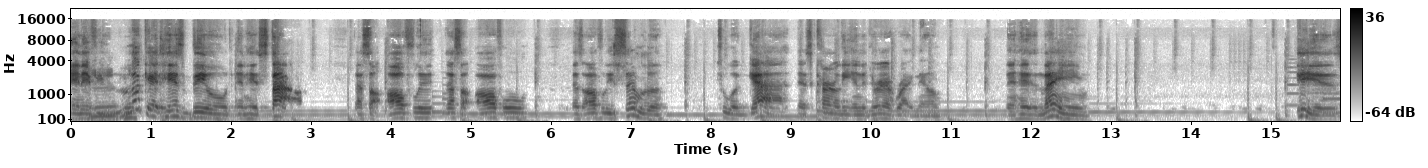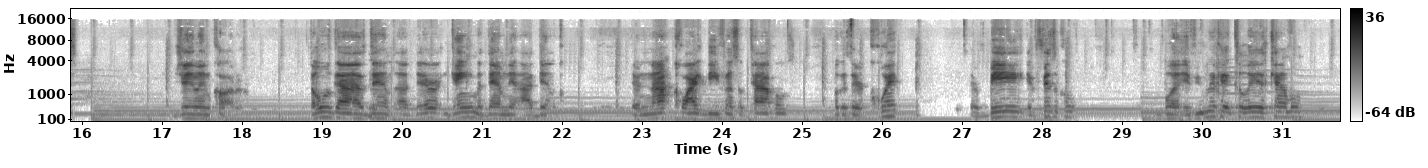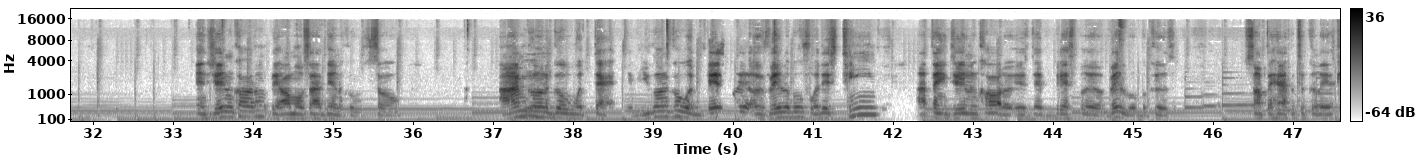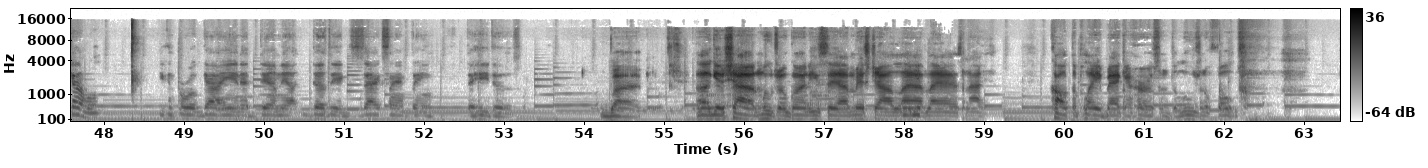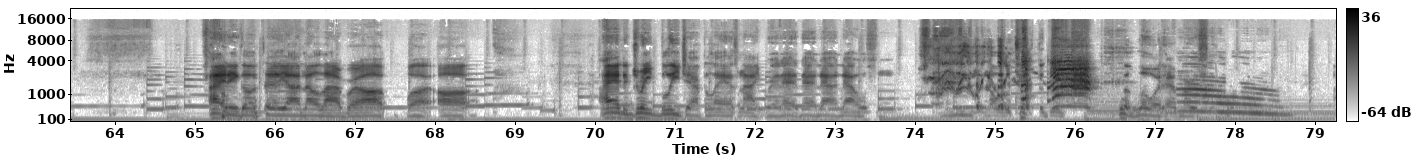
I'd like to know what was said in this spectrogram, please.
And if you mm-hmm. look at his build and his style, that's an awfully that's an awful that's awfully similar to a guy that's currently in the draft right now. And his name is Jalen Carter. Those guys, damn, uh, their game is damn near identical. They're not quite defensive tackles because they're quick, they're big and physical. But if you look at Calais Campbell and Jalen Carter, they're almost identical. So I'm mm. going to go with that. If you're going to go with best player available for this team, I think Jalen Carter is the best player available because something happened to Calais Campbell, you can throw a guy in that damn near does the exact same thing that he does. Right. Uh, give a shout out to Mucho Gundy. He said, I missed y'all live last night. Caught the playback and heard some delusional folks. I ain't gonna tell y'all no lie, bro. But uh, I had to drink bleach after last night, bro. That that that, that was some Good Lord, have mercy.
